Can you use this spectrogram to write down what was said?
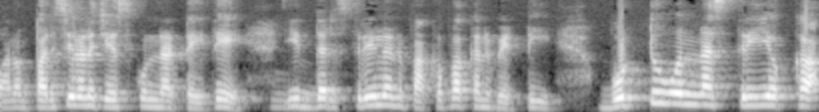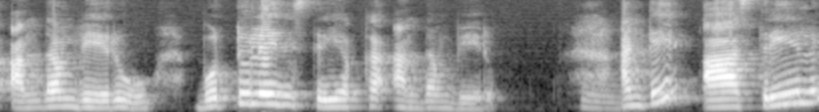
మనం పరిశీలన చేసుకున్నట్టయితే ఇద్దరు స్త్రీలను పక్కపక్కన పెట్టి బొట్టు ఉన్న స్త్రీ యొక్క అందం వేరు బొట్టు లేని స్త్రీ యొక్క అందం వేరు. అంటే ఆ స్త్రీలు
